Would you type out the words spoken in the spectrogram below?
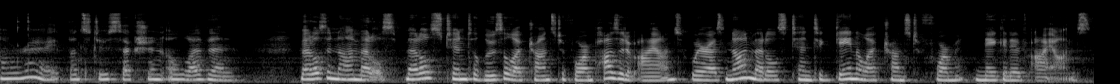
All right, let's do section 11. Metals and nonmetals. Metals tend to lose electrons to form positive ions, whereas nonmetals tend to gain electrons to form negative ions.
